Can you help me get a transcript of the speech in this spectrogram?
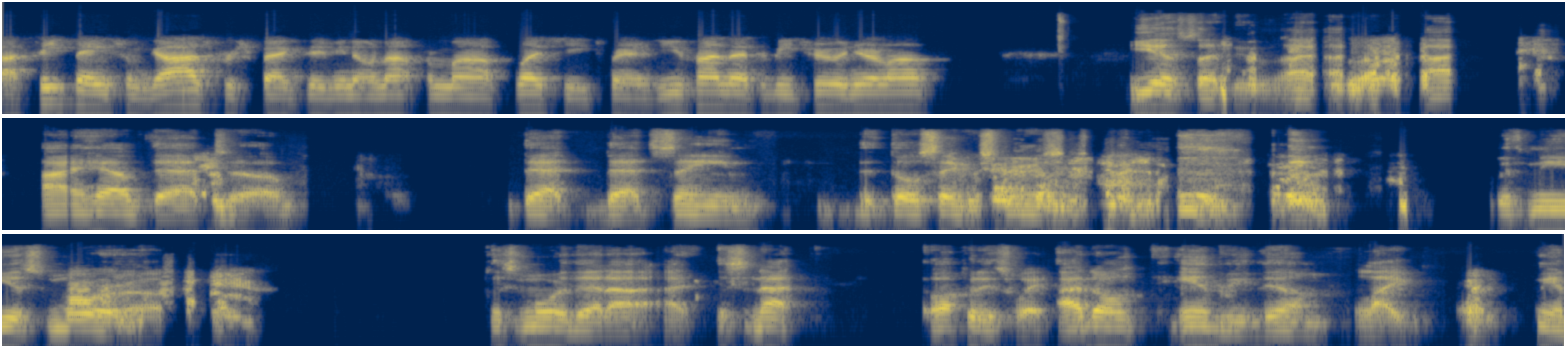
I see things from God's perspective, you know, not from my fleshy experience. Do you find that to be true in your life? Yes, I do. I I, I have that um, that that same those same experiences. I think with me, it's more uh, it's more that I, I it's not I'll put it this way: I don't envy them. Like, you know,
